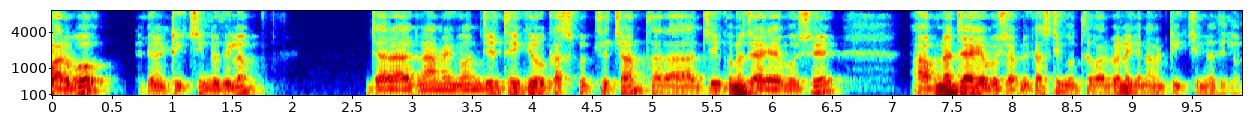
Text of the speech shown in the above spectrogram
পারব, এখানে টিক চিহ্ন দিলাম। যারা গ্রামে, গঞ্জে থেকেও কাজ করতে চান, তারা যে কোনো জায়গায় বসে, আপনার জায়গায় বসে আপনি কাজটি করতে পারবেন। এখানে আমি টিক চিহ্ন দিলাম।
